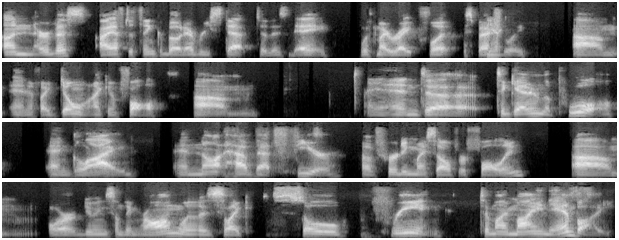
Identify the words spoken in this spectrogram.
unnervous. I have to think about every step to this day with my right foot, especially. Yeah. Um, and if I don't, I can fall. Um, and uh, to get in the pool and glide and not have that fear of hurting myself or falling um, or doing something wrong was like so freeing to my mind and body.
